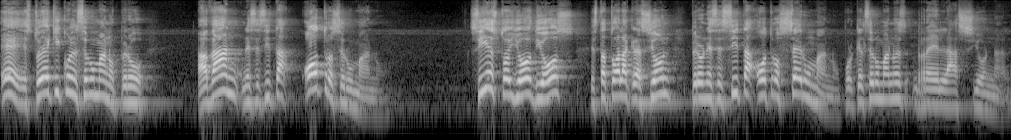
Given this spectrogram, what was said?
eh, estoy aquí con el ser humano, pero Adán necesita otro ser humano. Sí estoy yo, Dios, está toda la creación, pero necesita otro ser humano, porque el ser humano es relacional.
